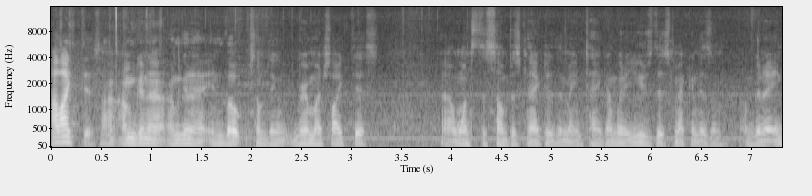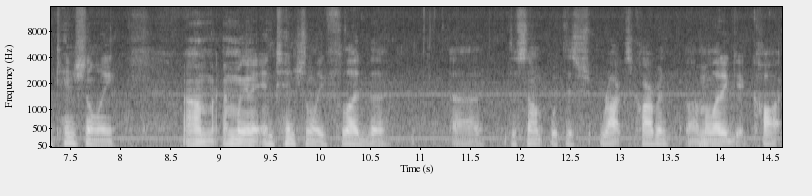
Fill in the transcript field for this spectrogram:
I like this. I, am gonna I'm gonna invoke something very much like this. Uh, once the sump is connected to the main tank, I'm going to use this mechanism. I'm going to intentionally um, I'm to intentionally flood the uh, the sump with this ROX carbon. I'm to let it get caught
